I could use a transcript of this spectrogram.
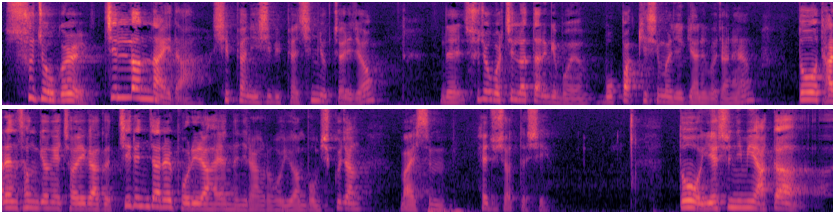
수족을 찔렀나이다. 시편 22편 16절이죠. 근데 수족을 찔렀다는 게 뭐예요? 못 박히심을 얘기하는 거잖아요. 또 다른 성경에 저희가 그 찌른 자를 보리라 하였느니라 그러고 요한복음 19장 말씀해 주셨듯이 또 예수님이 아까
